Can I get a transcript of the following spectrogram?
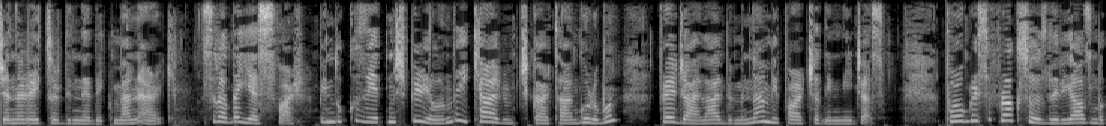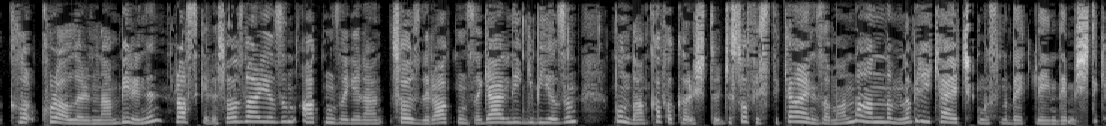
Generator dinledik Man Erk. Sırada Yes var. 1971 yılında iki albüm çıkartan grubun Fragile albümünden bir parça dinleyeceğiz. Progresif rock sözleri yazma kurallarından birinin rastgele sözler yazın, aklınıza gelen sözleri aklınıza geldiği gibi yazın, bundan kafa karıştırıcı, sofistike aynı zamanda anlamlı bir hikaye çıkmasını bekleyin demiştik.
